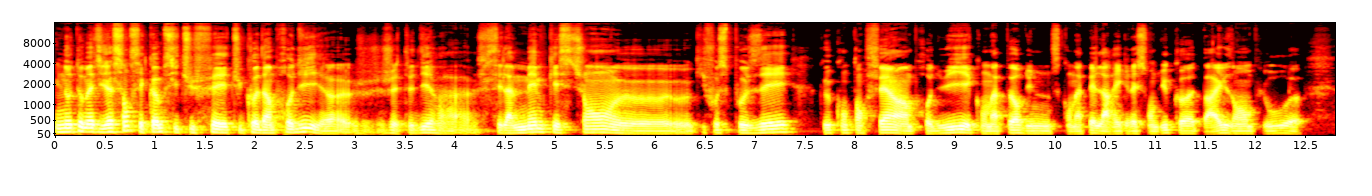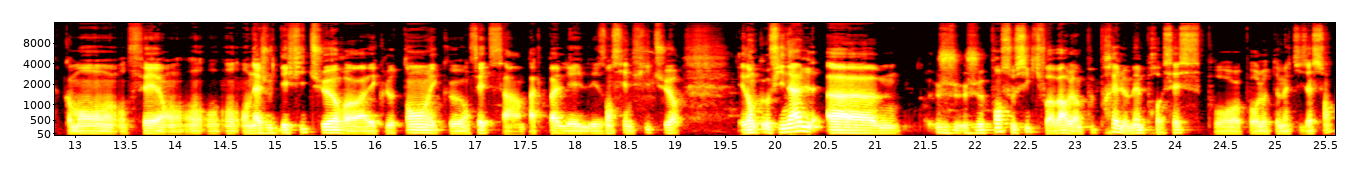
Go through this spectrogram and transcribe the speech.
une automatisation, c'est comme si tu fais, tu codes un produit. Euh, je, vais te dire, euh, c'est la même question qu'il faut se poser que quand on fait un produit et qu'on a peur d'une ce qu'on appelle la régression du code, par exemple, ou comment on fait, on, ajoute des features avec le temps et que en fait ça impacte pas les, anciennes features. Et donc au final, euh, je, je, pense aussi qu'il faut avoir à peu près le même process pour pour l'automatisation.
